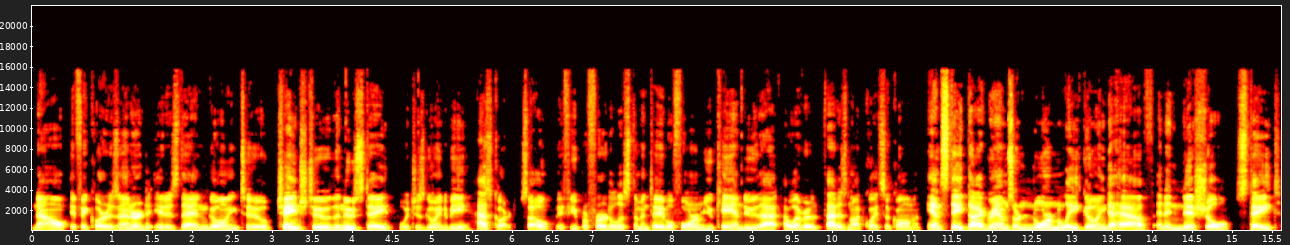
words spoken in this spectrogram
Now, if a card is entered, it is then going to change to the new state, which is going to be has card. So, if you prefer to list them in table form, you can do that. However, that is not quite so common. And state diagrams are normally going to have an initial state,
